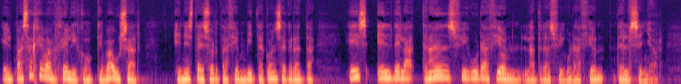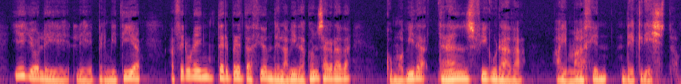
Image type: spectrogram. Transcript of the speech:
el pasaje evangélico que va a usar en esta exhortación vita consagrata es el de la transfiguración, la transfiguración del Señor. Y ello le, le permitía hacer una interpretación de la vida consagrada como vida transfigurada a imagen de Cristo.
